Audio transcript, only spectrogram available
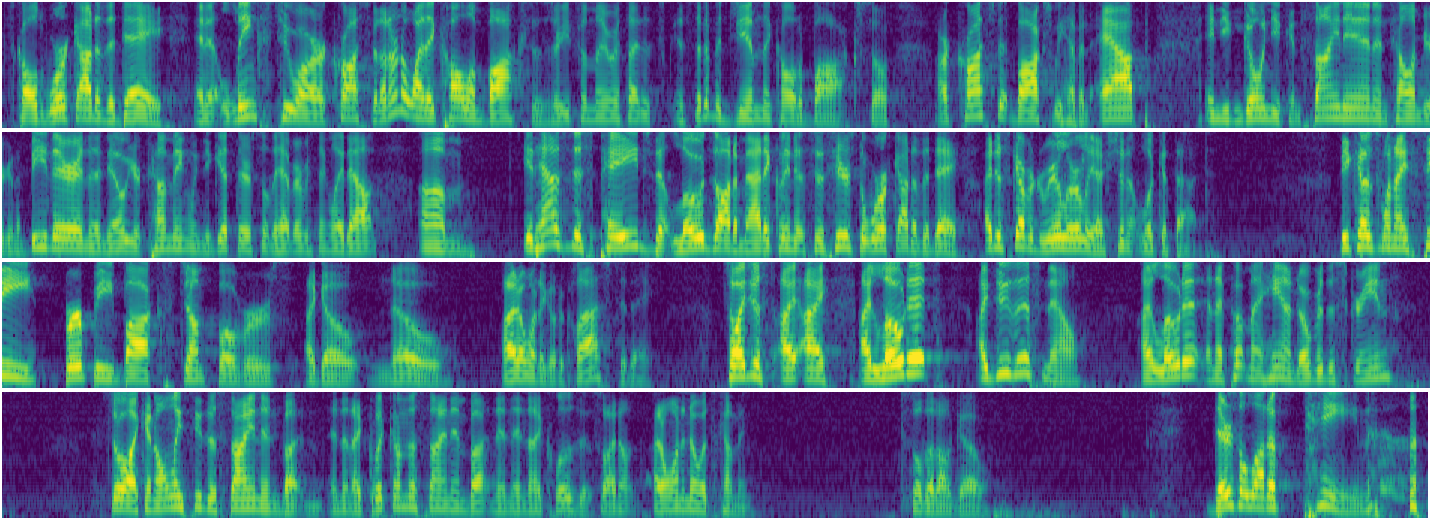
it's called Workout of the Day, and it links to our CrossFit. I don't know why they call them boxes. Are you familiar with that? It's, instead of a gym, they call it a box. So, our CrossFit box, we have an app, and you can go and you can sign in and tell them you're going to be there, and they know you're coming when you get there, so they have everything laid out. Um, it has this page that loads automatically, and it says, Here's the workout of the day. I discovered real early I shouldn't look at that. Because when I see burpee box jump overs, I go, No, I don't want to go to class today. So I just, I, I, I load it. I do this now. I load it and I put my hand over the screen so I can only see the sign in button. And then I click on the sign in button and then I close it. So I don't, I don't want to know what's coming so that I'll go. There's a lot of pain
